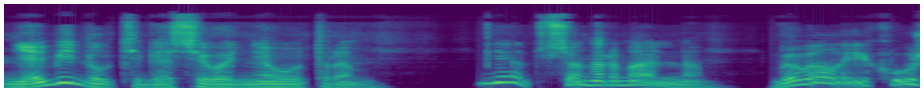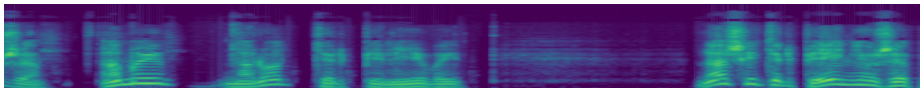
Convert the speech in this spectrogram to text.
не обидел тебя сегодня утром?» «Нет, все нормально. Бывало и хуже. А мы — народ терпеливый. Наше терпение уже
